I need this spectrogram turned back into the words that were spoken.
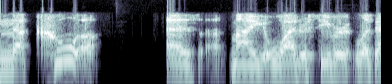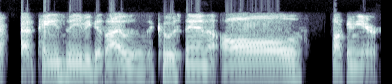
Nacua as my wide receiver. Look, that, that pains me because I was a Nakua stan all fucking year,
